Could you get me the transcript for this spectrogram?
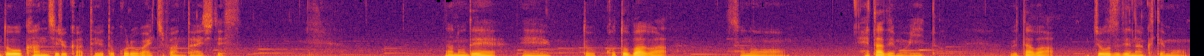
どう感じるかというところが一番大事です。なので、えー、っと言葉がその下手でもいいと。歌は上手でなくても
